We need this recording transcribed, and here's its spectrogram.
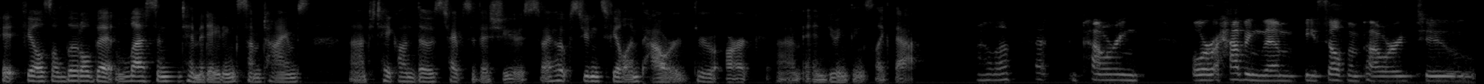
it feels a little bit less intimidating sometimes uh, to take on those types of issues so i hope students feel empowered through arc um, and doing things like that i love that empowering or having them be self-empowered to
